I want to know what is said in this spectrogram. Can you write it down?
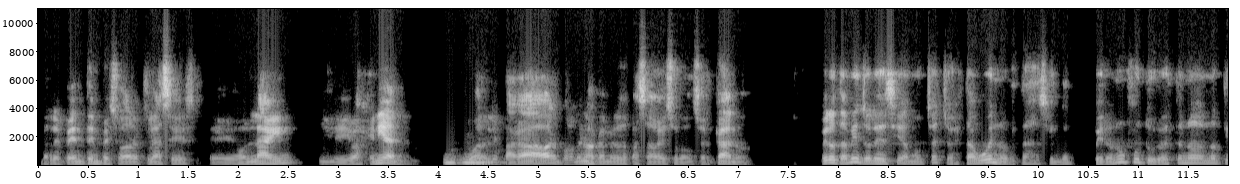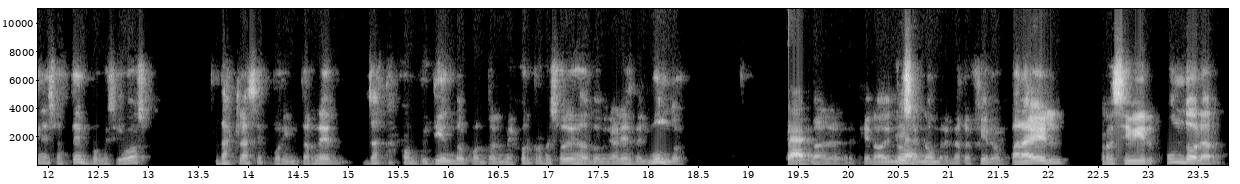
de repente empezó a dar clases eh, online y le iba genial. Porque, bueno, le pagaban, por lo menos acá me pasaba eso con cercano. Pero también yo les decía, muchachos, está bueno lo que estás haciendo, pero en un futuro esto no, no tiene sostén, porque si vos das clases por internet, ya estás compitiendo contra el mejor profesor de abdominales del mundo. Claro. que no, no el nombre, me refiero. Para él, recibir un dólar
